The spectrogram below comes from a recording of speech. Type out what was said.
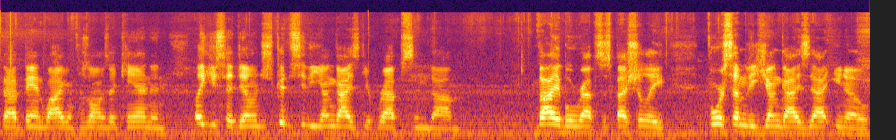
that bandwagon for as long as I can. And like you said, Dylan, just good to see the young guys get reps and um, valuable reps, especially for some of these young guys that you know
